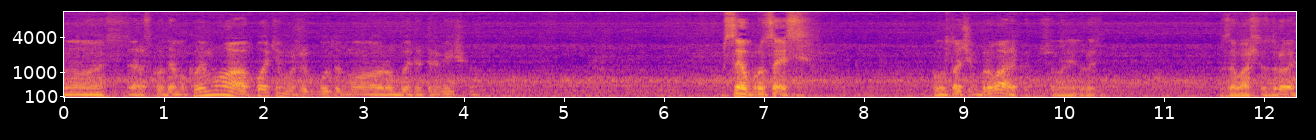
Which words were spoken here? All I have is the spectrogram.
Ось, зараз кладемо клеймо, а потім вже будемо робити термічку. Все в процесі. Луточок броварика, шановні друзі. За ваше здоров'я.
